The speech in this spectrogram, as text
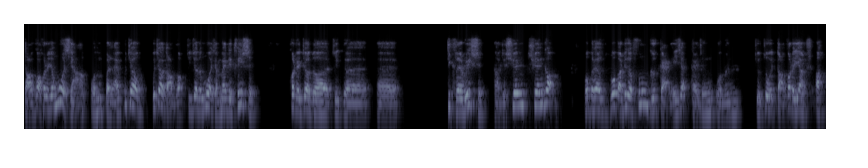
祷告或者叫默想，我们本来不叫不叫祷告，就叫做默想 （meditation），或者叫做这个呃 declaration 啊，就宣宣告。我把它我把这个风格改了一下，改成我们就作为祷告的样式啊，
